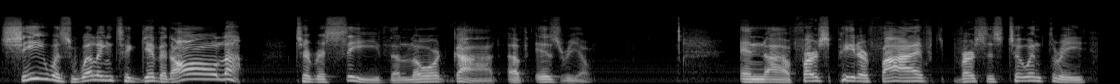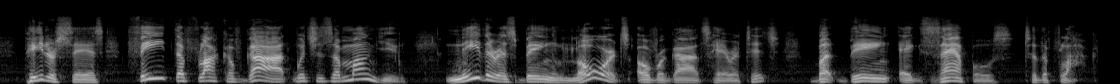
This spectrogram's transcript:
She was willing to give it all up to receive the Lord God of Israel. In uh, 1 Peter 5, verses 2 and 3, Peter says, Feed the flock of God which is among you, neither as being lords over God's heritage, but being examples to the flock.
